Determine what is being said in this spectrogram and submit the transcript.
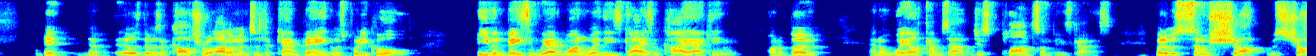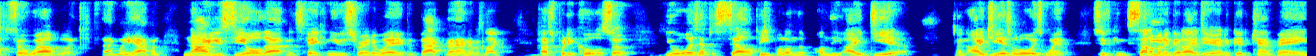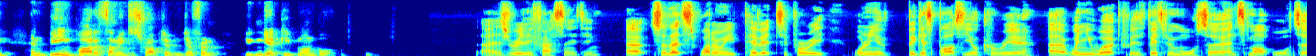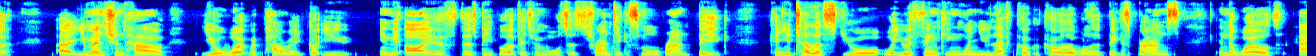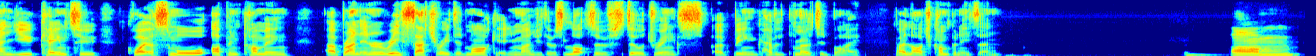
it the, there was there was a cultural element to the campaign that was pretty cool. Even basic, we had one where these guys were kayaking on a boat, and a whale comes out and just plants on these guys. But it was so shot, it was shot so well. Like that really happened. Now you see all that and it's fake news straight away. But back then it was like that's pretty cool. So you always have to sell people on the on the idea, and ideas will always win. So if you can sell them on a good idea and a good campaign and being part of something disruptive and different, you can get people on board. That is really fascinating. Uh, so let's why don't we pivot to probably one of your biggest parts of your career uh, when you worked with Vitamin Water and Smart Water. Uh, you mentioned how your work with Powerade got you in the eye of those people at Vitamin Water to try and take a small brand big. Can you tell us your what you were thinking when you left Coca-Cola, one of the biggest brands in the world, and you came to quite a small, up and coming uh, brand in a really saturated market? And mind you, there was lots of still drinks uh, being heavily promoted by by large companies then. Um,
